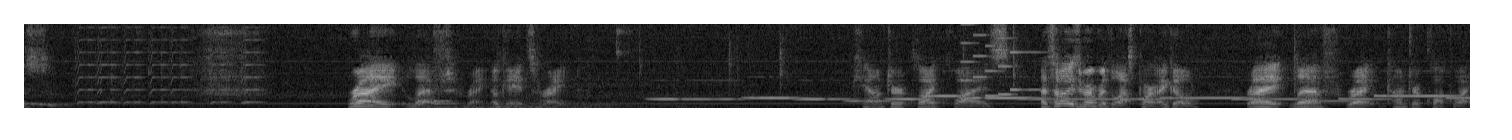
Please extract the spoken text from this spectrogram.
Was... Right, left, right. Okay, it's right. Counterclockwise. That's how I always remember the last part. I go right, left, right, counterclockwise.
